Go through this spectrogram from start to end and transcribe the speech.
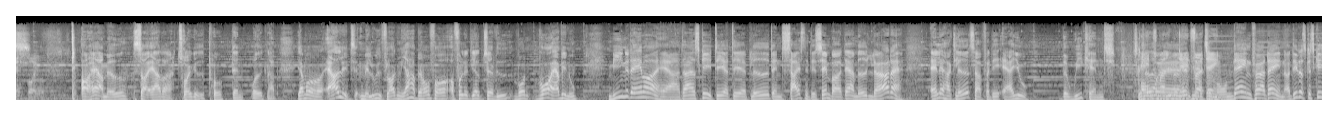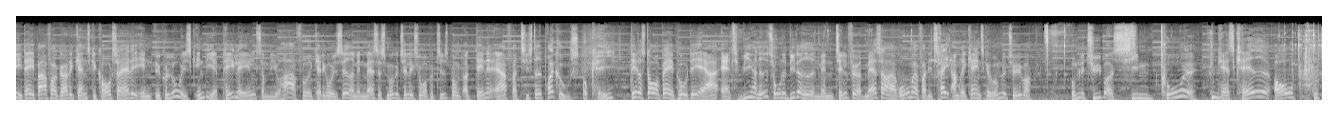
Yes. Og hermed så er der trykket på den røde knap. Jeg må ærligt melde ud i flokken, jeg har behov for at få lidt hjælp til at vide, hvor, hvor er vi nu? Mine damer og herrer, der er sket det, at det er blevet den 16. december, og dermed lørdag. Alle har glædet sig, for det er jo The Weekend. Så glæder jeg mig alligevel Dagen lidt før dagen. morgen. Dagen før dagen, og det, der skal ske i dag, bare for at gøre det ganske kort, så er det en økologisk India Pale Ale, som vi jo har fået kategoriseret med en masse smukke tillægsord på et tidspunkt, og denne er fra Tisted Bryghus. Okay. Det, der står bagpå, det er, at vi har nedtonet bitterheden, men tilført masser af aroma fra de tre amerikanske humletøber. Humletyper Simcoe, Cascade og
